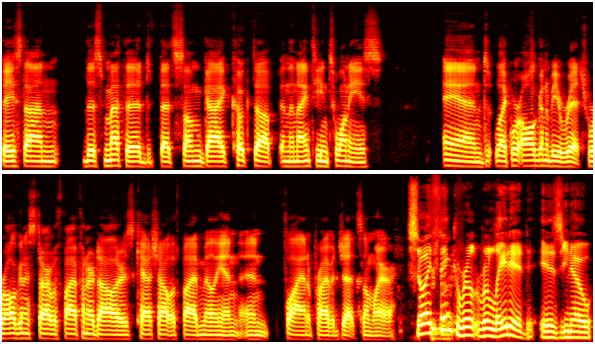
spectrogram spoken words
based on this method that some guy cooked up in the 1920s. And like, we're all going to be rich. We're all going to start with $500, cash out with 5 million and fly on a private jet somewhere. So I think re- related is, you know,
